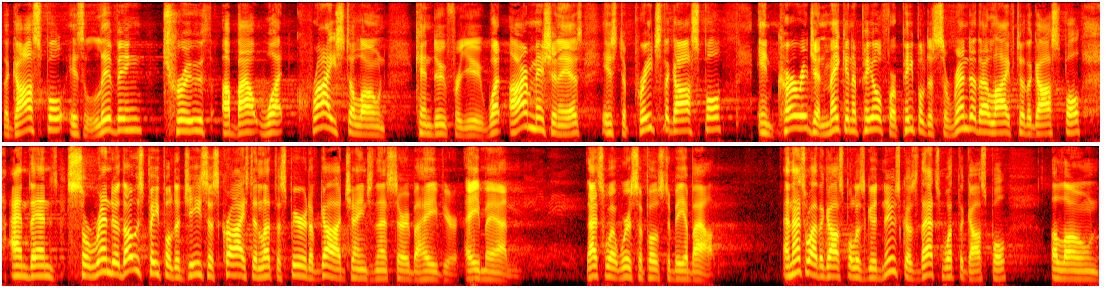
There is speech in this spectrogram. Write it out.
The gospel is living truth about what Christ alone can do for you. What our mission is, is to preach the gospel, encourage and make an appeal for people to surrender their life to the gospel, and then surrender those people to Jesus Christ and let the Spirit of God change the necessary behavior. Amen. That's what we're supposed to be about. And that's why the gospel is good news, because that's what the gospel alone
